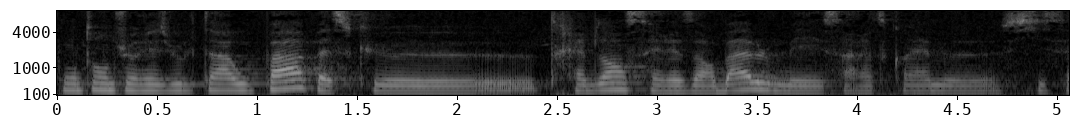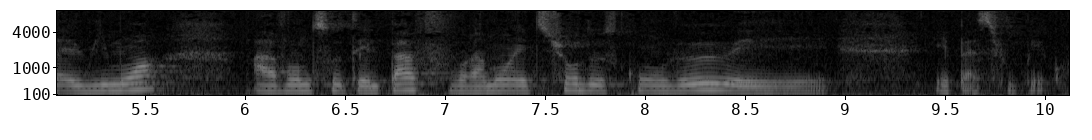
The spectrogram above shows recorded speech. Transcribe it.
content du résultat ou pas? Parce que très bien, c'est résorbable, mais ça reste quand même 6 à 8 mois avant de sauter le pas, il faut vraiment être sûr de ce qu'on veut et, et pas se louper. Quoi.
